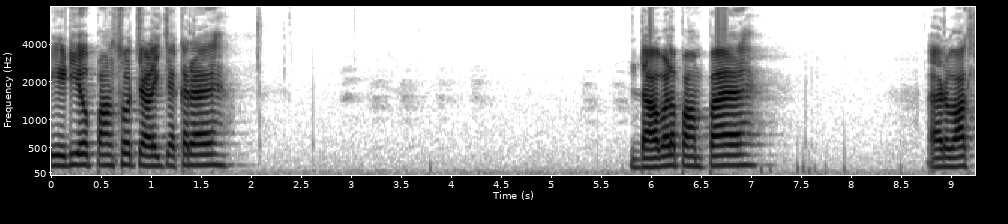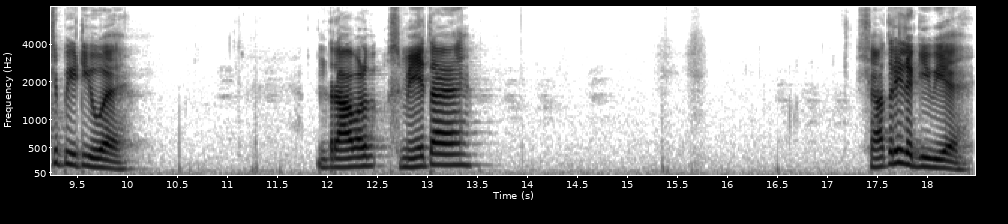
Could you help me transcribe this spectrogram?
ਪੀਡੀਓ 540 ਚੱਕਰ ਹੈ। ਡਬਲ ਪੰਪ ਹੈ। ਐਡਵਾਕਸ ਪੀਟੀਓ ਹੈ। ਡਰਾਵਲ ਸਮੇਤ ਹੈ। ਛਾਤਰੀ ਲੱਗੀ ਵੀ ਹੈ।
